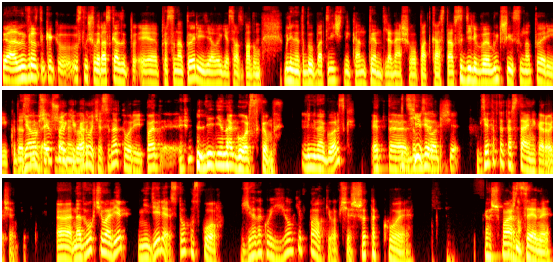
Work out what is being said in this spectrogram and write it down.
Да, ну просто как услышал рассказы э, про санатории и идеологию, я сразу подумал, блин, это был бы отличный контент для нашего подкаста. Обсудили бы лучшие санатории, куда Я вообще в шоке, головой. короче, санаторий под э, Лениногорском. Лениногорск? Это ну, Где где- это вообще? Где-то в Татарстане, короче. Э, На двух человек неделя 100 кусков. Я такой, елки-палки вообще, что такое? Кошмар Можно? цены.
